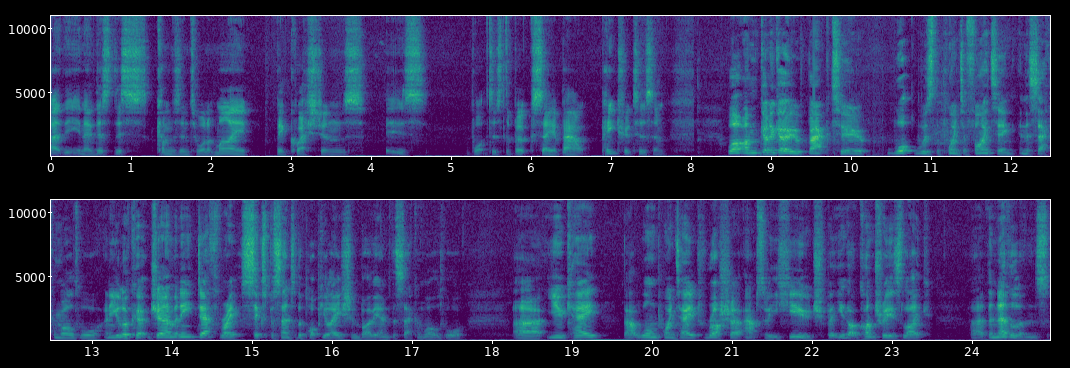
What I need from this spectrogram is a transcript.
uh, you know this this comes into one of my big questions is what does the book say about patriotism Well, I'm going to go back to what was the point of fighting in the Second World War. And you look at Germany, death rate 6% of the population by the end of the Second World War. Uh, UK, about 1.8. Russia, absolutely huge. But you got countries like uh, the Netherlands,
